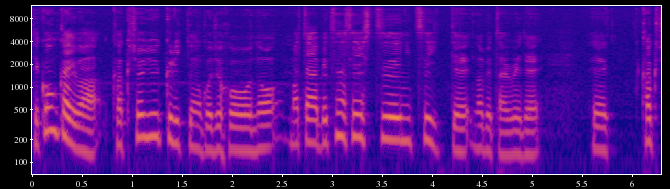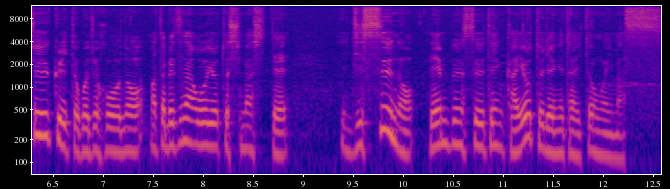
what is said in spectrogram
で今回は拡張ユークリッドの互除法のまた別な性質について述べた上で、えー、拡張ユークリッド互除法のまた別な応用としまして実数の連分数展開を取り上げたいと思います。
